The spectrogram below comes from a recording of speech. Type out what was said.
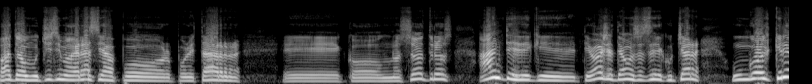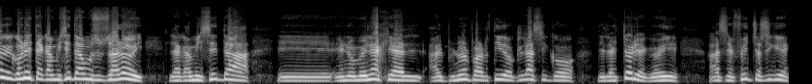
Pato, muchísimas gracias por, por estar eh, con nosotros. Antes de que te vayas, te vamos a hacer escuchar un gol. Creo que con esta camiseta vamos a usar hoy la camiseta eh, en homenaje al, al, primer partido clásico de la historia, que hoy hace fecha. Así que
